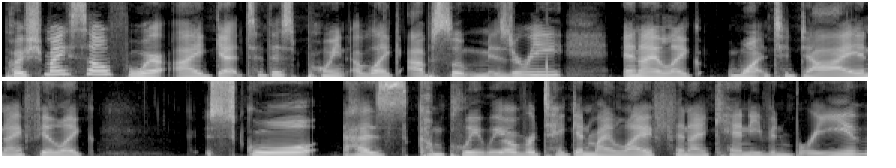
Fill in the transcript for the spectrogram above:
push myself where I get to this point of like absolute misery and I like want to die and I feel like school has completely overtaken my life and I can't even breathe.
